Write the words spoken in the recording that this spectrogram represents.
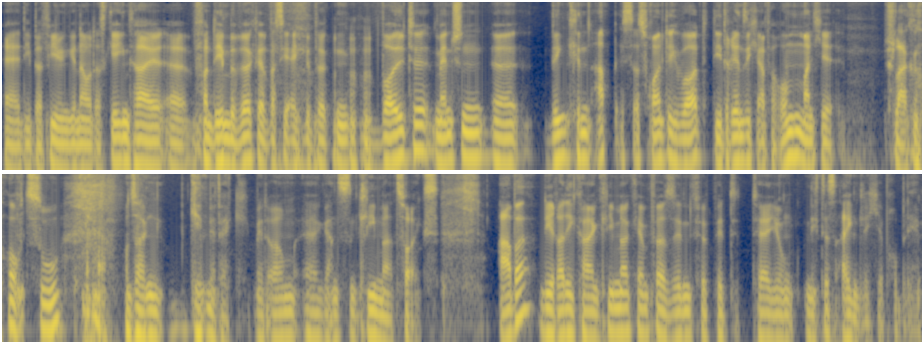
äh, die bei vielen genau das Gegenteil äh, von dem bewirkt hat, was sie eigentlich bewirken wollte. Menschen äh, winken ab, ist das freundliche Wort. Die drehen sich einfach um. Manche schlagen auch zu und sagen, geht mir weg mit eurem äh, ganzen Klimazeugs. Aber die radikalen Klimakämpfer sind für Pitt Terjung nicht das eigentliche Problem.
